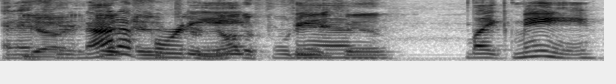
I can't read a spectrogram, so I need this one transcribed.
and if yeah, you're not a 48, not a 48 fan, fan, like me,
